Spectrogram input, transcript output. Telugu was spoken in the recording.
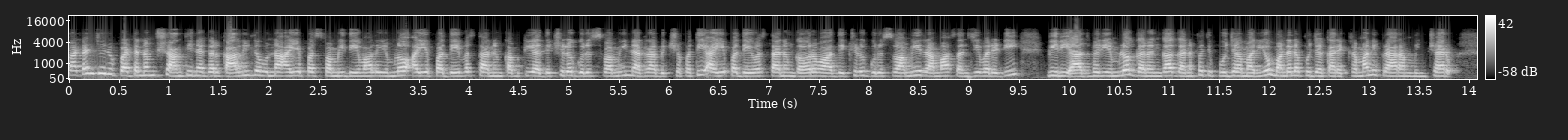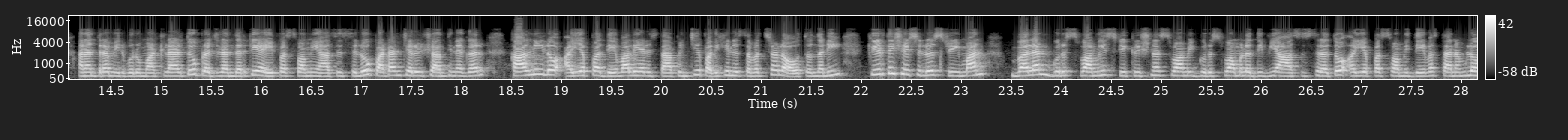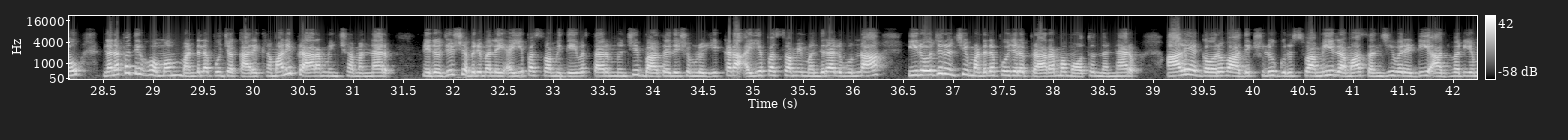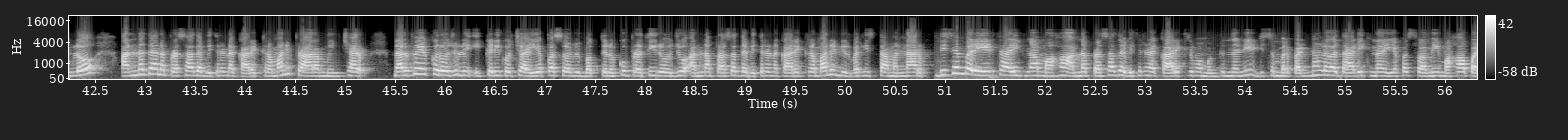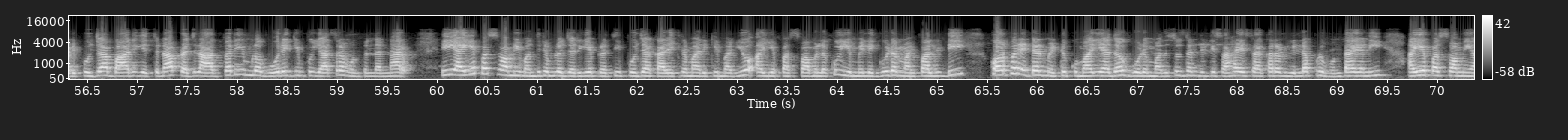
పటంచెరు పట్టణం శాంతినగర్ కాలనీలో ఉన్న అయ్యప్ప స్వామి దేవాలయంలో అయ్యప్ప దేవస్థానం కమిటీ అధ్యక్షులు గురుస్వామి నర్రా భిక్షపతి అయ్యప్ప దేవస్థానం గౌరవ అధ్యక్షుడు గురుస్వామి రమా సంజీవరెడ్డి వీరి ఆధ్వర్యంలో ఘనంగా గణపతి పూజ మరియు మండల పూజ కార్యక్రమాన్ని ప్రారంభించారు. అనంతరం ఇరువురు మాట్లాడుతూ ప్రజలందరికీ అయ్యప్ప స్వామి ఆశీస్సులు పటాన్చెరు శాంతినగర్ కాలనీలో అయ్యప్ప దేవాలయాన్ని స్థాపించి పదిహేను సంవత్సరాలు అవుతుందని కీర్తిశేషులు శ్రీమాన్ వలన్ గురుస్వామి శ్రీ కృష్ణస్వామి గురుస్వాముల దివ్య ఆశీస్సులతో అయ్యప్ప స్వామి దేవస్థానంలో గణపతి హోమం మండల పూజ కార్యక్రమాన్ని ప్రారంభించామన్నారు ఈ రోజు శబరిమల అయ్యప్ప స్వామి దేవస్థానం నుంచి భారతదేశంలో ఎక్కడ అయ్యప్ప స్వామి మందిరాలు ఉన్నా ఈ రోజు నుంచి మండల పూజలు ప్రారంభం అవుతుందన్నారు ఆలయ గౌరవ అధ్యక్షులు గురుస్వామి రమా సంజీవరెడ్డి ఆధ్వర్యంలో అన్నదాన ప్రసాద వితరణ కార్యక్రమాన్ని ప్రారంభించారు. నలభై ఒక్క రోజులు ఇక్కడికి వచ్చే అయ్యప్ప స్వామి భక్తులకు ప్రతిరోజు అన్న ప్రసాద వితరణ కార్యక్రమాన్ని నిర్వహిస్తామన్నారు. డిసెంబర్ ఏడు తారీఖున మహా అన్న ప్రసాద వితరణ కార్యక్రమం ఉంటుందని డిసెంబర్ పద్నాలుగో తారీఖున అయ్యప్ప స్వామి మహా పడిపూజ భారీ ఎత్తున ప్రజల ఆధ్వర్యంలో ఊరేగింపు యాత్ర ఉంటుందన్నారు. ఈ అయ్యప్ప స్వామి మందిరంలో జరిగే ప్రతి పూజా కార్యక్రమానికి మరియు అయ్యప్ప స్వాములకు ఎమ్మెల్యే గూడెం మణిపాల్ రెడ్డి కార్పొరేటర్ మెట్టు కుమార్ యాదవ్ గూడెం మధుసూదన్ రెడ్డి సహాయ సహకారాలు ఎల్లప్పుడూ ఉంటాయని అయ్యప్ప స్వామి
